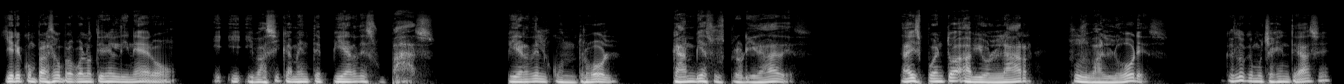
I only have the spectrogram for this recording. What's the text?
quiere comprarse algo por lo cual no tiene el dinero y, y básicamente pierde su paz, pierde el control, cambia sus prioridades, está dispuesto a violar sus valores, ¿qué es lo que mucha gente hace.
